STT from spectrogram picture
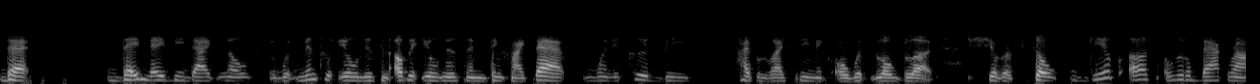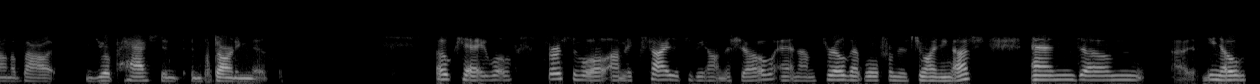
that they may be diagnosed with mental illness and other illness and things like that when it could be hypoglycemic or with low blood sugar. So, give us a little background about your passion in starting this. Okay, well, first of all, I'm excited to be on the show, and I'm thrilled that Wolfram is joining us. And, um, uh, you know,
